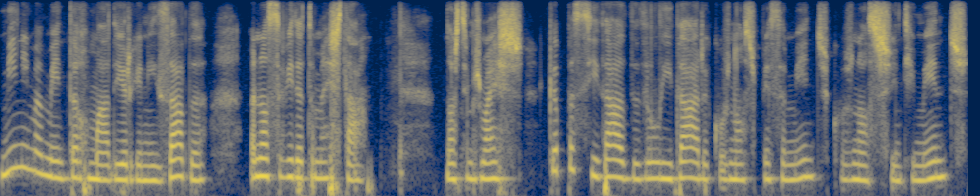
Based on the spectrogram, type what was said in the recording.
minimamente arrumada e organizada, a nossa vida também está. Nós temos mais capacidade de lidar com os nossos pensamentos, com os nossos sentimentos,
